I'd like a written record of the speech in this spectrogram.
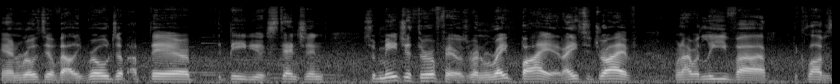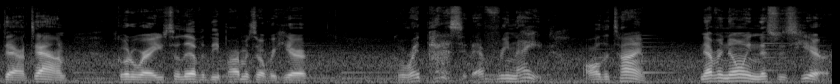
and Rosedale Valley Roads up, up there, the Bayview Extension. So major thoroughfares run right by it. I used to drive when I would leave uh, the clubs downtown, go to where I used to live at the apartments over here, go right past it every night, all the time, never knowing this was here.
